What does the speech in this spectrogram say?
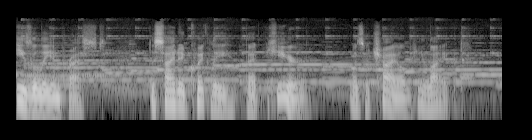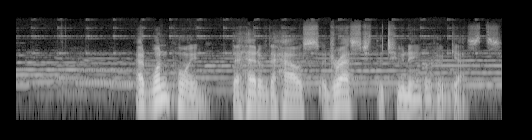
easily impressed, decided quickly that here was a child he liked. At one point, the head of the house addressed the two neighborhood guests.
